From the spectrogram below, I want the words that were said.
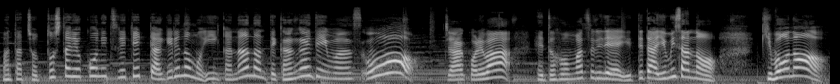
またちょっとした旅行に連れてってあげるのもいいかななんて考えています。おおじゃあこれはヘッドホン祭りで言ってたユミさんの希望の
